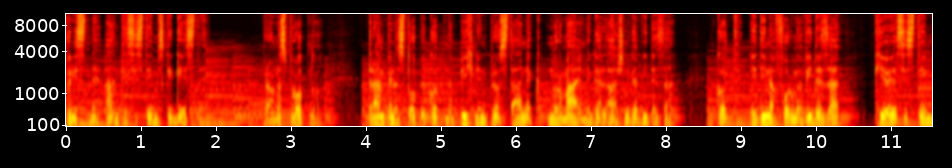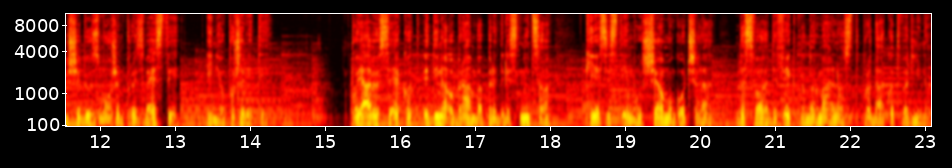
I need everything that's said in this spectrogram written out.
pristne antisistemske geste. Prav nasprotno, Trump je nastopil kot napihnjen preostanek normalnega lažnega videza. kot edina forma videza, ki jo je sistem še bil zmožen proizvesti in jo požreti. Pojavil se je kot edina obramba pred resnico, ki je sistemu še omogočila, da svojo defektno normalnost proda kot vrlino.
